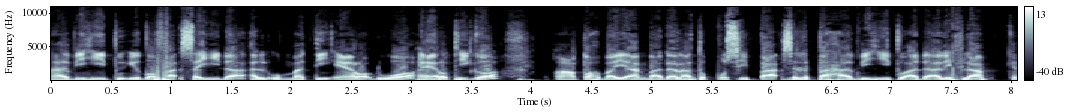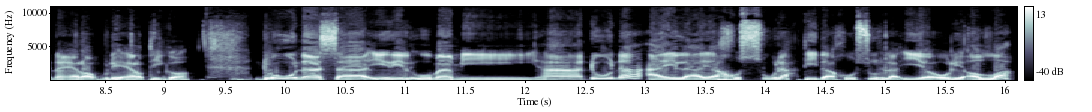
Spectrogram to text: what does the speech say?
hadhihi tu idafat sayyida al-ummati i'rab 2 i'rab 3 uh, toh bayan badal ataupun sifat selepas hadhihi itu ada alif lam kena i'rab boleh i'rab tiga. Duna sairil umami. Ha duna ai la yakhussulah tidak khususlah ia oleh Allah.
